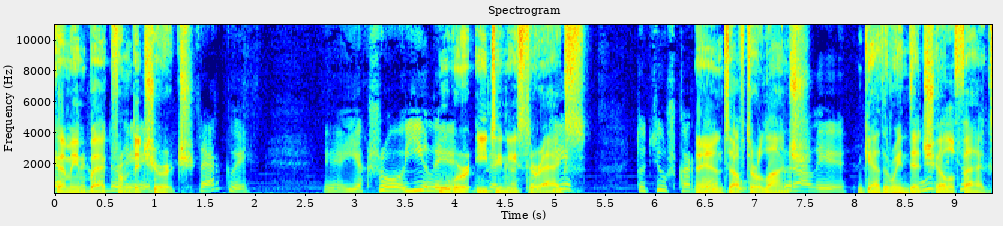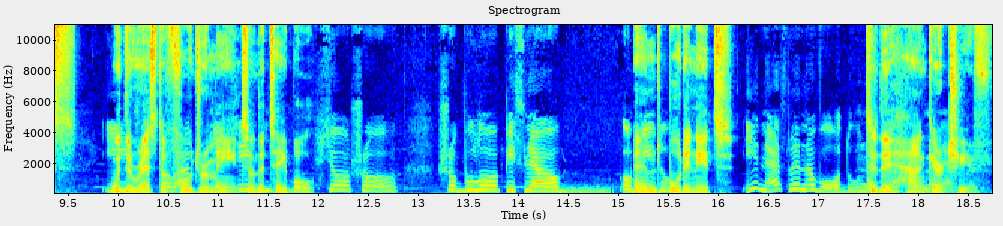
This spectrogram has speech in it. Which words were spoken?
Coming back from the church, we were eating Easter eggs, and after lunch, gathering that shell of eggs, with the rest of food remains on the table and putting it to the handkerchief.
